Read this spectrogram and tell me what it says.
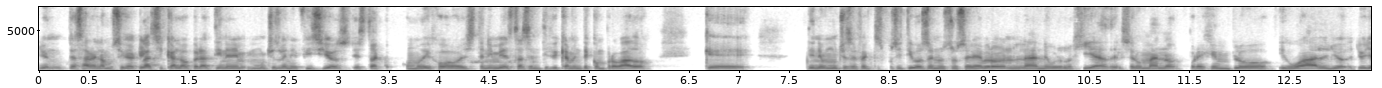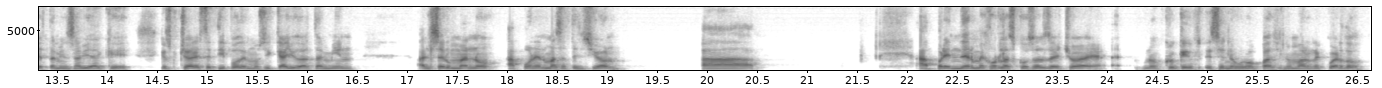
ya saben, la música clásica, la ópera tiene muchos beneficios, está, como dijo este Nimi, está científicamente comprobado que tiene muchos efectos positivos en nuestro cerebro, en la neurología del ser humano. Por ejemplo, igual yo, yo ya también sabía que, escuchar este tipo de música ayuda también al ser humano a poner más atención, a aprender mejor las cosas. De hecho, eh, no creo que es en Europa, si no mal recuerdo,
